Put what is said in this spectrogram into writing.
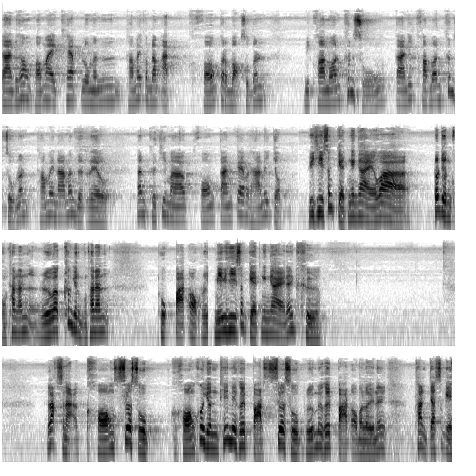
การที่ห้องเผาไหม้แคบลงนั้นทำให้กำลังอัดของกระบอกสูบนั้น มีความร้อนขึ้นสูง การที่ความร้อนขึ้นสูงนั้นทำให้น้ำนั้นเดือดเร็ว นั่นคือที่มาของการแก้ปัญหาไม่จบ วิธีสังเกตง่าย ๆ ว่ารถยนต์ของท่านนั้น หรือว่าเครื่องยนต์ของท่านนั้น ถูกปาดออกหรือมีวิธีสังเกตง่ายๆ นั่นคือ ลักษณะของเสื้อสูบของเครื่องยนต์ที่ไม่เคยปาดเสื้อสูบหรือไม่เคยปาดออกมาเลยนั้นท่านจะสังเกต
